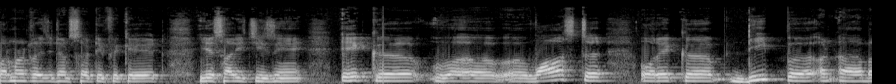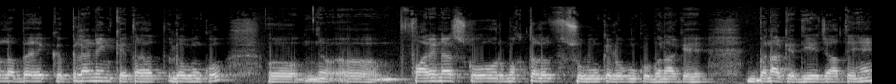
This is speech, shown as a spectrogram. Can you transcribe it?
permanent resident certificate ये सारी चीज़ें एक वास्ट और एक डीप मतलब एक प्लानिंग के तहत लोगों को फॉरेनर्स को और मुख्तलफ़ सूबों के लोगों को बना के बना के दिए जाते हैं।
